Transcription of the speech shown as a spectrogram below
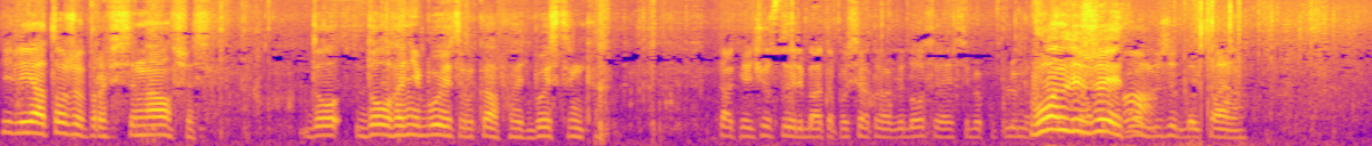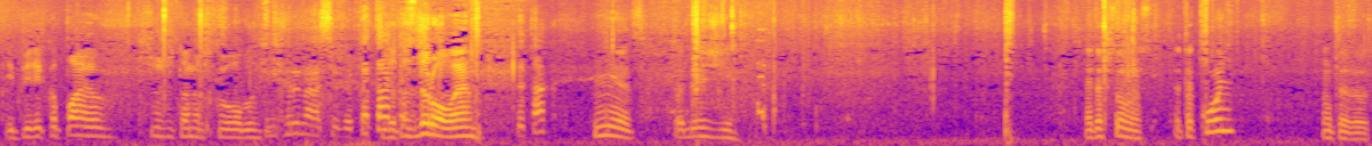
М. Или я тоже профессионал сейчас. Дол- долго не будет выкапывать, быстренько. Так, я чувствую, ребята, после этого видоса я себе куплю... Вон лежит! Вон лежит Бальсана. И перекопаю всю Житомирскую область. Ни хрена себе. Ты так? Это здоровая. Ты так? Нет, подожди. Это что у нас? Это конь? Вот этот вот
